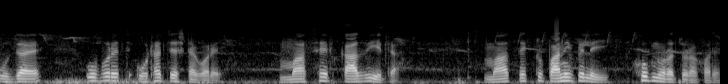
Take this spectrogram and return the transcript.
উজায় উপরে ওঠার চেষ্টা করে। মাছের কাজই এটা। মাছ একটু পানি পেলেই খুব নড়াচড়া করে।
